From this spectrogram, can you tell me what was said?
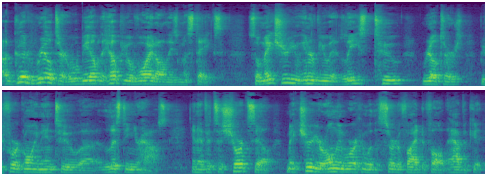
a good realtor will be able to help you avoid all these mistakes. So make sure you interview at least two realtors before going into uh, listing your house. And if it's a short sale, make sure you're only working with a certified default advocate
